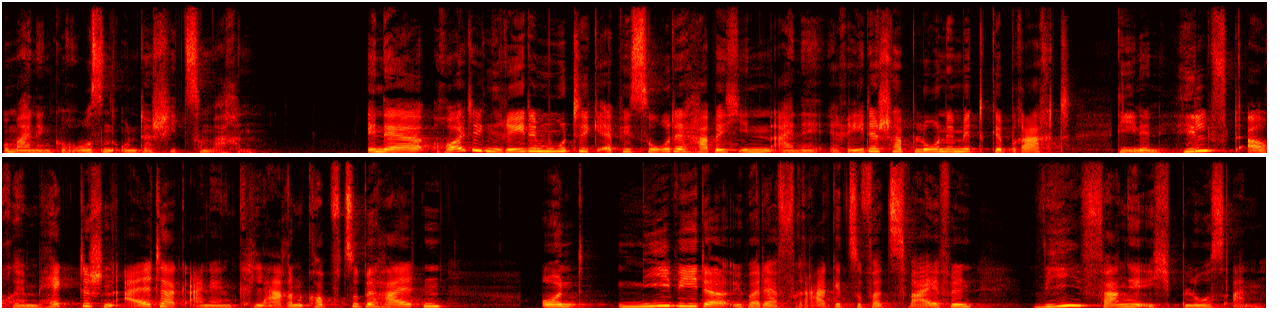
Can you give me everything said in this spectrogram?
um einen großen Unterschied zu machen. In der heutigen Redemutig-Episode habe ich Ihnen eine Redeschablone mitgebracht, die Ihnen hilft, auch im hektischen Alltag einen klaren Kopf zu behalten und nie wieder über der Frage zu verzweifeln, wie fange ich bloß an?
